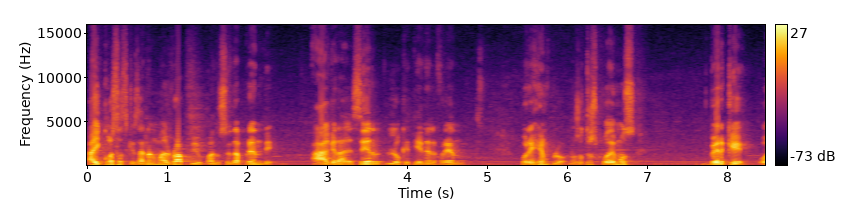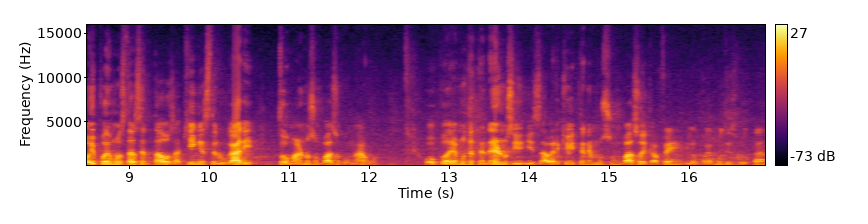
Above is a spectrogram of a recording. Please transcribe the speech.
hay cosas que sanan más rápido cuando usted aprende a agradecer lo que tiene al frente. Por ejemplo, nosotros podemos ver que hoy podemos estar sentados aquí en este lugar y tomarnos un vaso con agua. O podríamos detenernos y, saber que hoy tenemos un vaso de café y lo podemos disfrutar.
